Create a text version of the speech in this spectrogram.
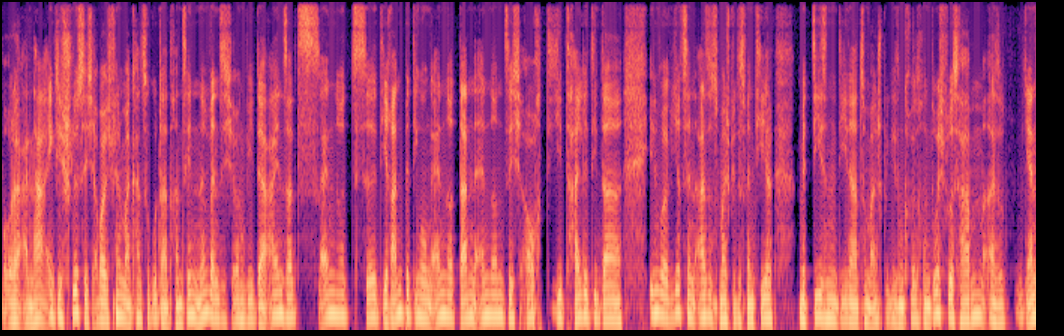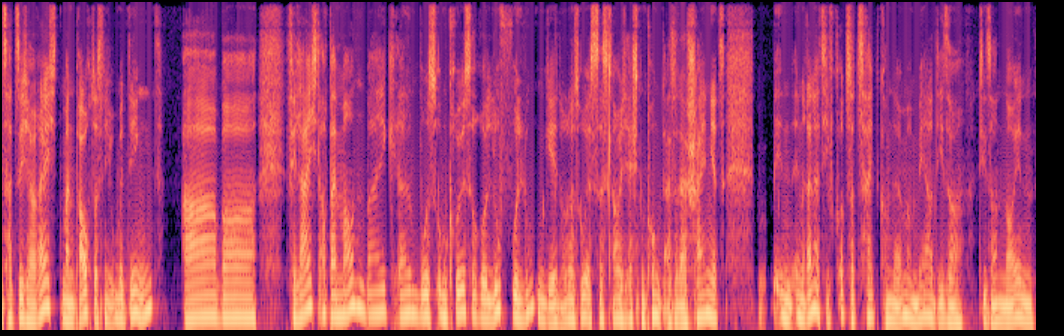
oder na, eigentlich schlüssig, aber ich finde, man kann so gut daran sehen, ne? wenn sich irgendwie der Einsatz ändert, äh, die Randbedingungen ändert, dann ändern sich auch die Teile, die da involviert sind. Also zum Beispiel das Ventil mit diesen, die da zum Beispiel diesen größeren Durchfluss haben. Also Jens hat sicher recht, man braucht das nicht unbedingt. Aber vielleicht auch beim Mountainbike, äh, wo es um größere Luftvolumen geht oder so, ist das, glaube ich, echt ein Punkt. Also da scheinen jetzt in, in relativ kurzer Zeit kommen da immer mehr dieser, dieser neuen,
